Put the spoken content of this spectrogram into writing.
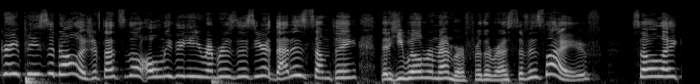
great piece of knowledge. If that's the only thing he remembers this year, that is something that he will remember for the rest of his life. So, like,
